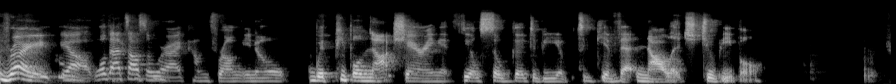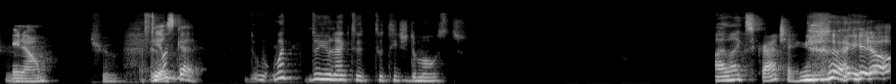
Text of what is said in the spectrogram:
right yeah well that's also where i come from you know with people not sharing it feels so good to be able to give that knowledge to people true. you know true it feels what, good what do you like to, to teach the most I like scratching. you know,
